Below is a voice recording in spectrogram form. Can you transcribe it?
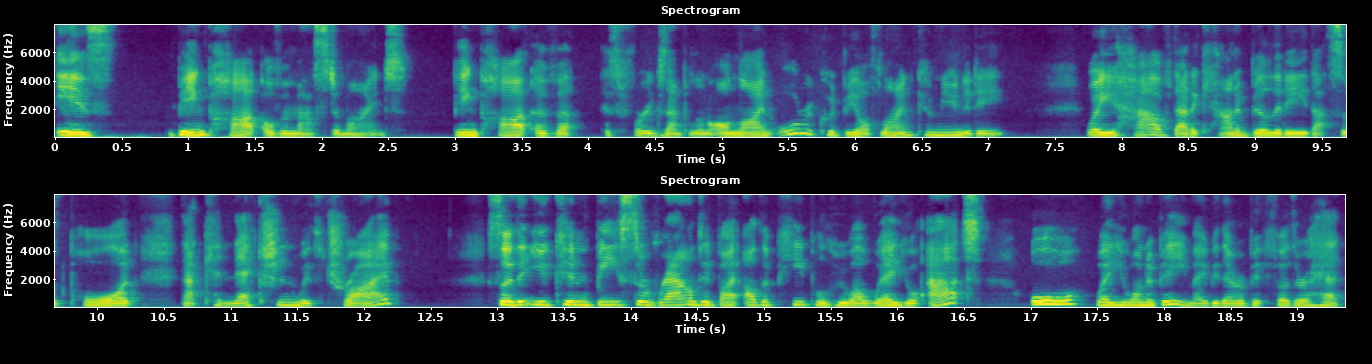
is being part of a mastermind, being part of a, for example, an online or it could be offline community where you have that accountability, that support, that connection with tribe, so that you can be surrounded by other people who are where you're at or where you want to be. Maybe they're a bit further ahead.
